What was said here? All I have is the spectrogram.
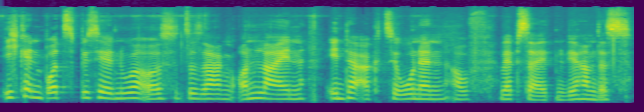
Ich kenne Bots bisher nur aus sozusagen Online-Interaktionen auf Webseiten. Wir haben das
